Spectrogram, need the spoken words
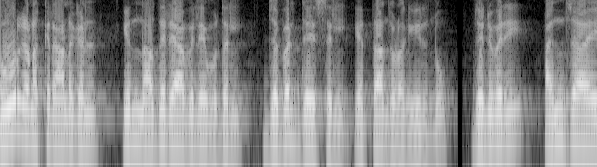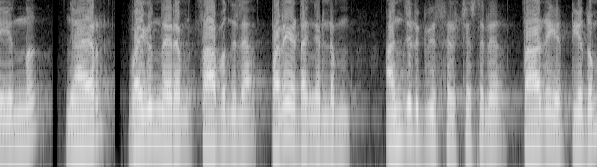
നൂറുകണക്കിന് ആളുകൾ ഇന്ന് അതിരാവിലെ മുതൽ ജബൽ ജയ്സിൽ എത്താൻ തുടങ്ങിയിരുന്നു. ജനുവരി അഞ്ചായ ഇന്ന് ഞായർ വൈകുന്നേരം താപനില പലയിടങ്ങളിലും അഞ്ച് ഡിഗ്രി സെൽഷ്യസിന് താഴെ എത്തിയതും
